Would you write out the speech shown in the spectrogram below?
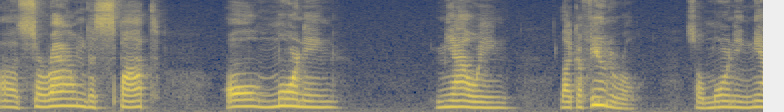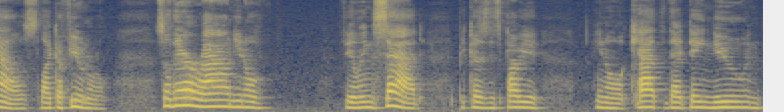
uh, surround the spot all morning, meowing like a funeral. So mourning meows like a funeral. So they're around, you know, feeling sad because it's probably you know, a cat that they knew. And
